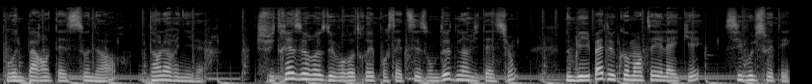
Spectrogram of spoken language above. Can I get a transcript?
pour une parenthèse sonore dans leur univers. Je suis très heureuse de vous retrouver pour cette saison 2 de l'invitation. N'oubliez pas de commenter et liker si vous le souhaitez.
